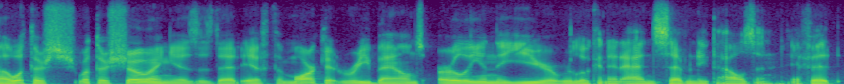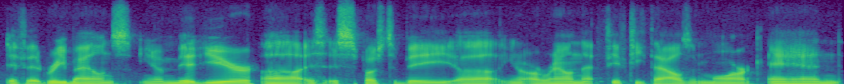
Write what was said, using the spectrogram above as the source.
Uh, what they're what they're showing is is that if the market rebounds early in the year, we're looking at adding seventy thousand. If it if it rebounds, you know, mid year, uh, it's, supposed to be uh, you know around that fifty thousand mark, and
